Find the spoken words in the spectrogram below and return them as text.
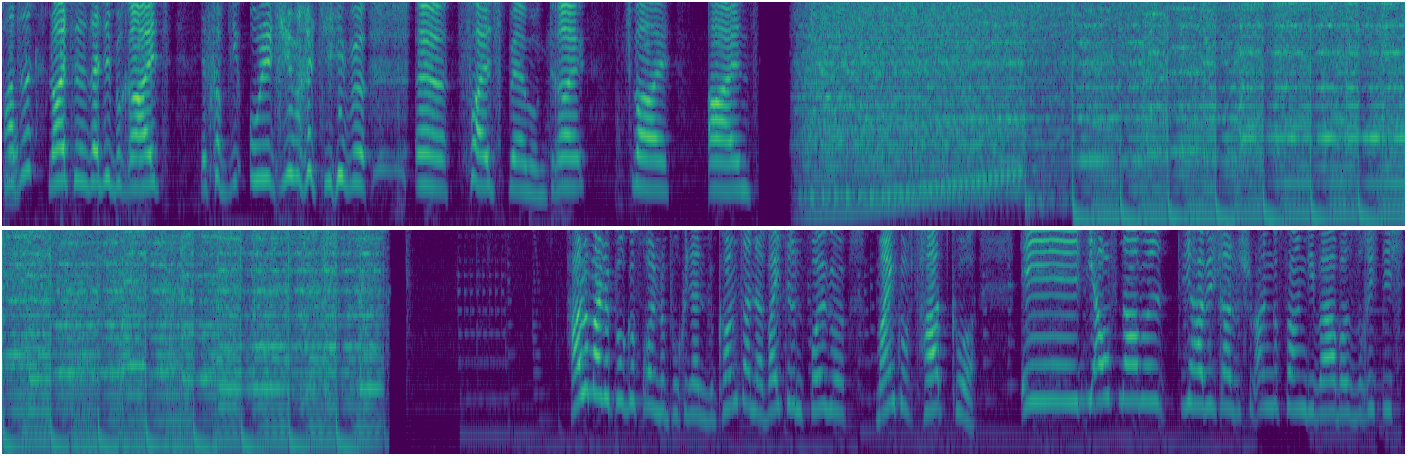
Warte, Leute, seid ihr bereit? Jetzt kommt die ultimative äh, Fallspammung. 3, 2, 1. Hallo meine Pokéfreunde und Pokémon, willkommen zu einer weiteren Folge Minecraft Hardcore. Äh, die Aufnahme, die habe ich gerade schon angefangen, die war aber so richtig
